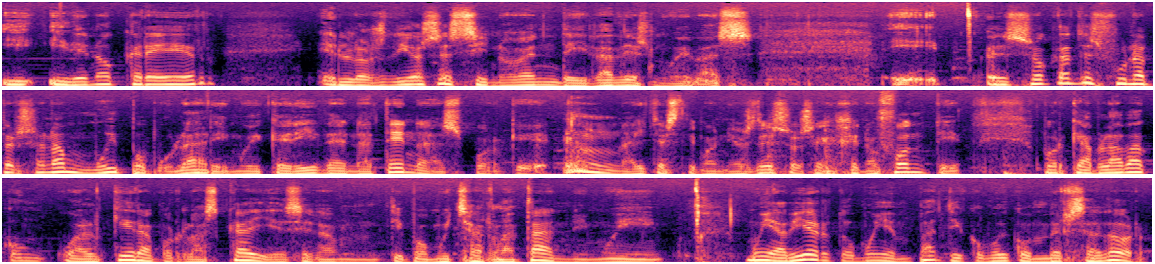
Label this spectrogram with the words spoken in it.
y, y de no creer en los dioses, sino en deidades nuevas. Y Sócrates fue una persona muy popular y muy querida en Atenas, porque hay testimonios de esos en Genofonte, porque hablaba con cualquiera por las calles, era un tipo muy charlatán y muy, muy abierto, muy empático, muy conversador.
